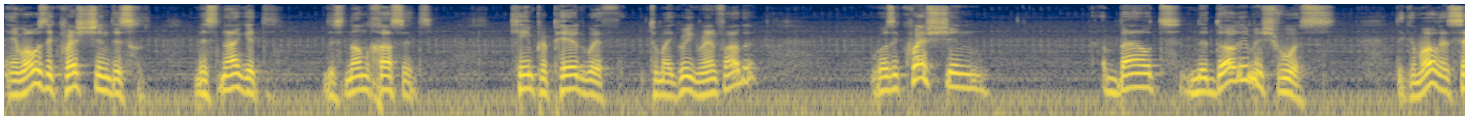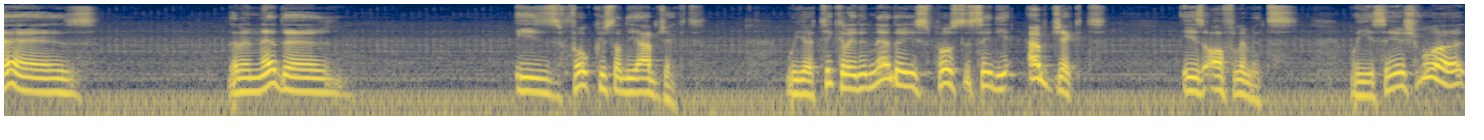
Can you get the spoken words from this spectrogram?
And what was the question this misnagid, this non chassid, came prepared with to my great grandfather? Was a question about nedarim and shvuas. The Gemara says that a neder is focused on the object. You articulate a neder, you're supposed to say the object is off limits. When you say a shvua,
